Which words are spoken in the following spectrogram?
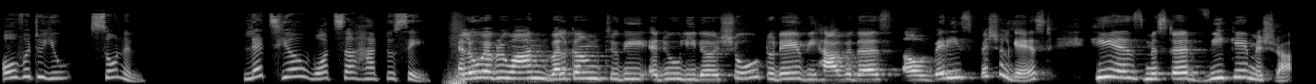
Over to you, Sonal. Let's hear what Sir had to say. Hello, everyone. Welcome to the Edu Leader Show. Today, we have with us a very special guest. He is Mr. VK Mishra.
